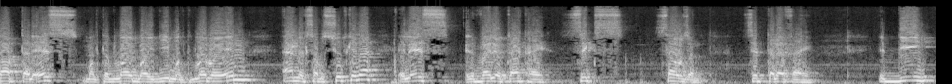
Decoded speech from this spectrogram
capital S multiply by D multiply by N اعمل substitute كده ال S ال value بتاعتها اهي 6000 6000 اهي. ال D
